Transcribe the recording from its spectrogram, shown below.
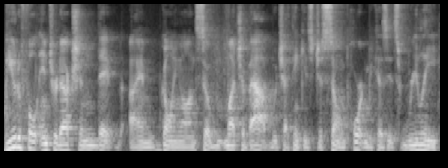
beautiful introduction that I'm going on so much about, which I think is just so important because it's really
